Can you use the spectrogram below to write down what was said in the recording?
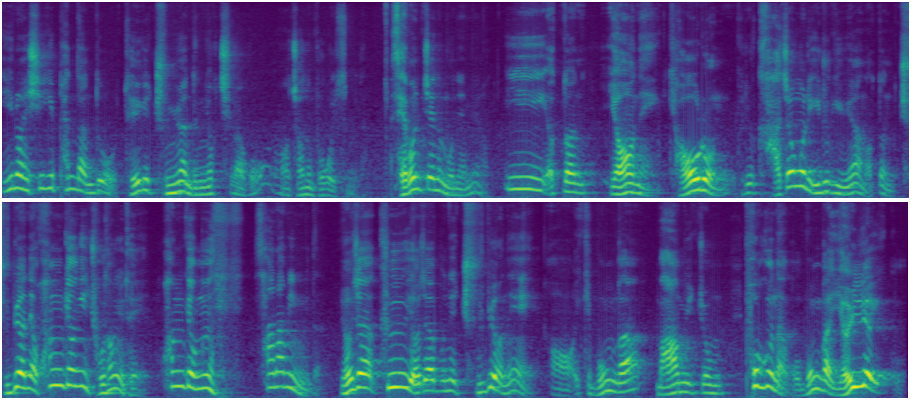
이런 시기 판단도 되게 중요한 능력치라고 어, 저는 보고 있습니다. 세 번째는 뭐냐면 이 어떤 연애, 결혼 그리고 가정을 이루기 위한 어떤 주변의 환경이 조성이 돼. 환경은 사람입니다. 여자 그 여자분의 주변에 어, 이렇게 뭔가 마음이 좀 포근하고 뭔가 열려 있고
